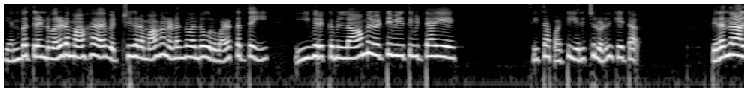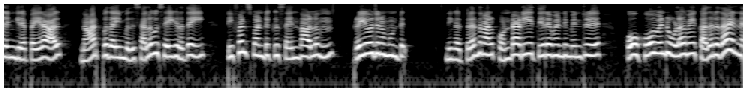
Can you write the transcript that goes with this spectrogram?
எண்பத்தி ரெண்டு வருடமாக வெற்றிகரமாக நடந்து வந்த ஒரு வழக்கத்தை ஈவிரக்கமில்லாமல் வெட்டி வீழ்த்து விட்டாயே. சீதா பாட்டி எரிச்சலுடன் கேட்டாள். பிறந்தநாள் என்கிற பெயரால் நாற்பது ஐம்பது செலவு செய்கிறதை டிஃபன்ஸ் ஃபண்டுக்கு சேர்ந்தாலும் பிரயோஜனம் உண்டு. நீங்கள் பிறந்தநாள் கொண்டாடியே தீர வேண்டும் என்று ஹோ ஹோவென்று உலகமே கதறுதா என்ன?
